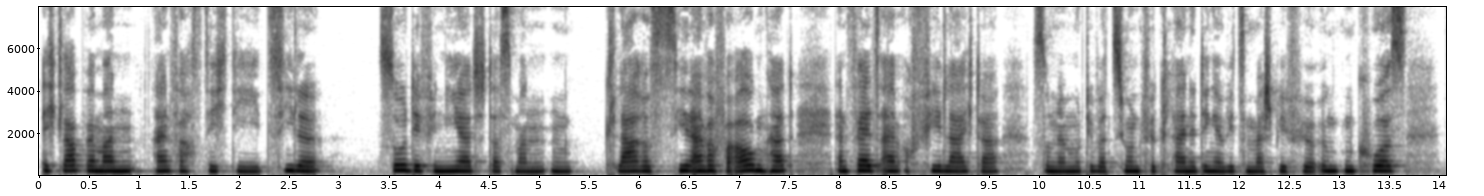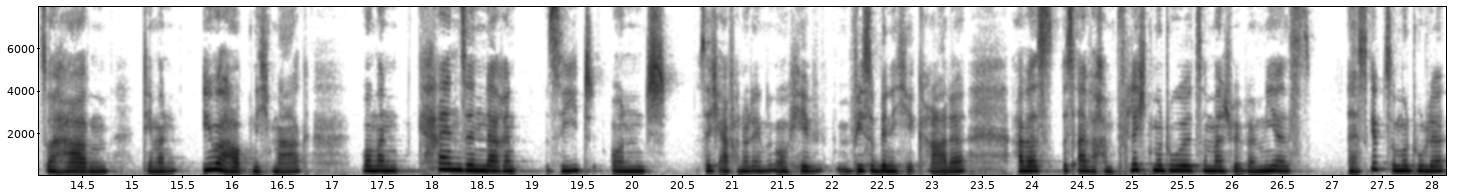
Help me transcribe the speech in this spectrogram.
ich glaube, wenn man einfach sich die Ziele so definiert, dass man ein klares Ziel einfach vor Augen hat, dann fällt es einem auch viel leichter, so eine Motivation für kleine Dinge wie zum Beispiel für irgendeinen Kurs zu haben, den man überhaupt nicht mag, wo man keinen Sinn darin sieht und sich einfach nur denkt, okay, wieso bin ich hier gerade? Aber es ist einfach ein Pflichtmodul, zum Beispiel bei mir ist, es gibt so Module,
